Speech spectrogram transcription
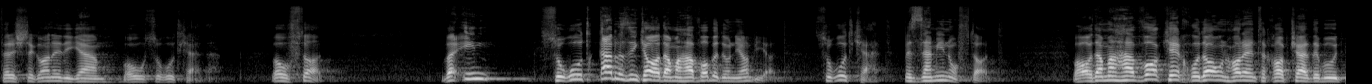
فرشتگان دیگه هم با او سقوط کردن و افتاد. و این سقوط قبل از اینکه آدم و حوا به دنیا بیاد سقوط کرد به زمین افتاد. و آدم و حوا که خدا اونها رو انتخاب کرده بود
